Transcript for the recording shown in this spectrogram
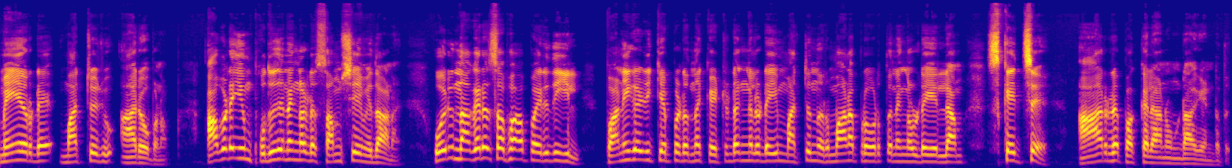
മേയറുടെ മറ്റൊരു ആരോപണം. അവിടെയും പൊതുജനങ്ങളുടെ സംശയം ഇതാണ്. ഒരു നഗരസഭാ പരിധിയിൽ പണി കഴിക്കപ്പെടുന്ന കെട്ടിടങ്ങളുടെയും മറ്റ് നിർമ്മാണ പ്രവർത്തനങ്ങളുടെയും എല്ലാം സ്കെച്ച് ആരുടെ പക്കലാണ് ഉണ്ടാകേണ്ടത്?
